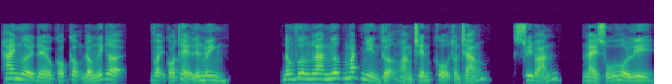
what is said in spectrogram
hai người đều có cộng đồng ích lợi, vậy có thể liên minh. Đông Phương Lan ngước mắt nhìn Thượng Hoàng trên cổ thuần trắng, suy đoán, này xú hồ ly,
